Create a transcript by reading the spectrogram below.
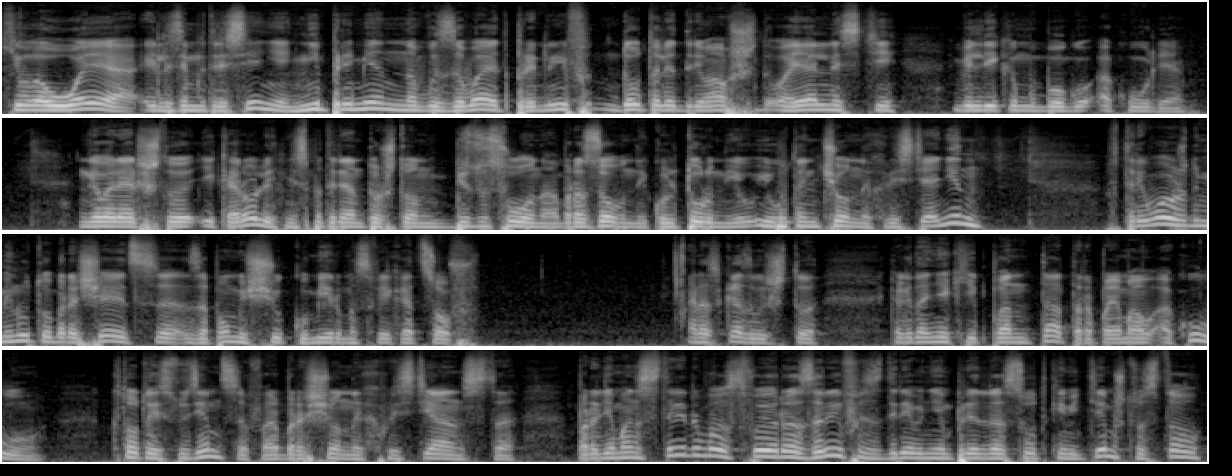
Килауэя или землетрясение непременно вызывает прилив дотоле дремавшей лояльности великому богу Акуле. Говорят, что и король, несмотря на то, что он безусловно образованный, культурный и утонченный христианин, в тревожную минуту обращается за помощью к кумирам своих отцов. Рассказывает, что когда некий плантатор поймал акулу, кто-то из туземцев, обращенных в христианство, продемонстрировал свой разрыв с древними предрассудками тем, что стал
